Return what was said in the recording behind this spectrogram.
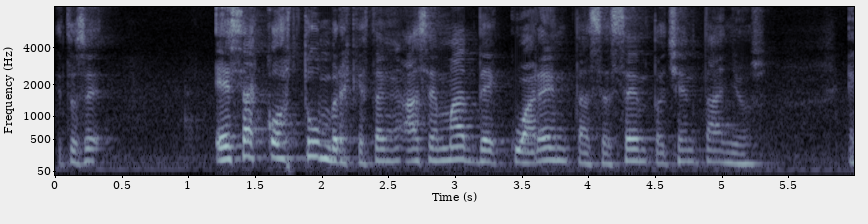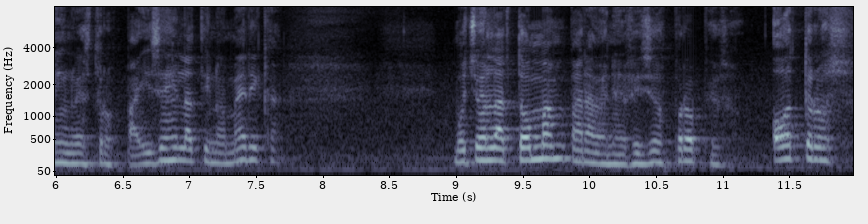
Entonces, esas costumbres que están hace más de 40, 60, 80 años, en nuestros países en Latinoamérica, muchos la toman para beneficios propios, otros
